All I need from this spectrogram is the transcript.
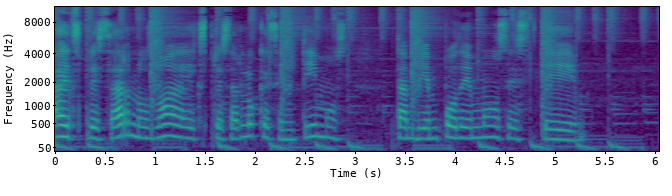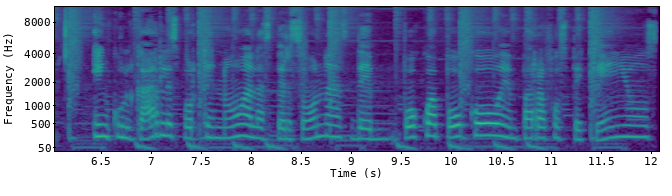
a expresarnos, ¿no? A expresar lo que sentimos. También podemos, este, inculcarles, ¿por qué no?, a las personas de poco a poco en párrafos pequeños,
